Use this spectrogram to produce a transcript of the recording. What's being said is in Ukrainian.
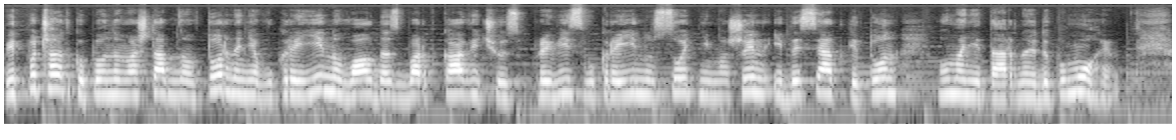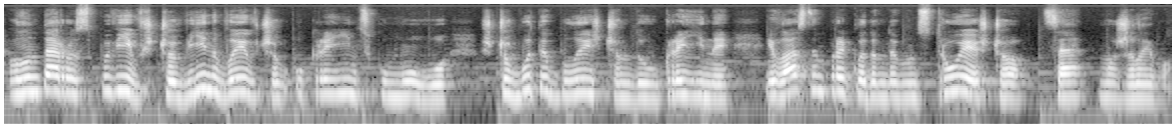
Від початку повномасштабного вторгнення в Україну Валдас Барткавічус привіз в Україну сотні машин і десятки тонн гуманітарної допомоги. Волонтер розповів, що він вивчив українську мову, щоб бути ближчим до України, і власним прикладом демонструє, що це можливо.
